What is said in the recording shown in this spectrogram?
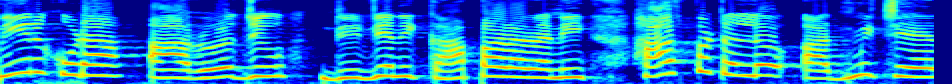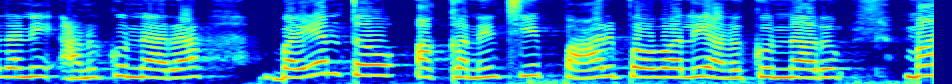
మీరు కూడా ఆ రోజు దివ్యని కాపాడాలని హాస్పిటల్లో అడ్మిట్ చేయాలని అనుకున్నారా? భయంతో అక్కడి నుంచి పారిపోవాలి అనుకున్నారు. మా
